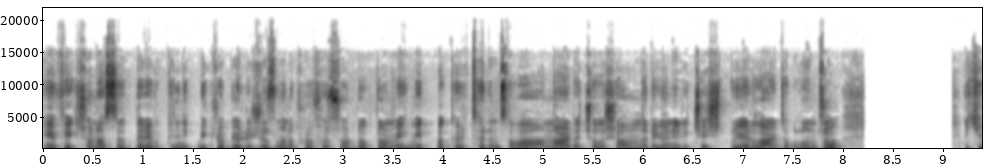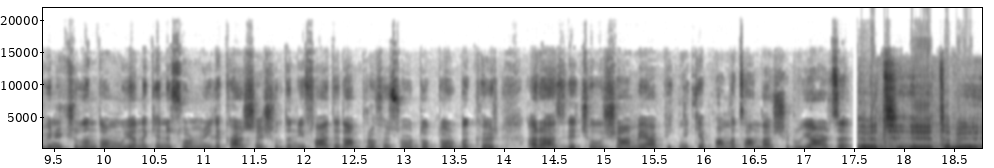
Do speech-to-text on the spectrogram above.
Enfeksiyon hastalıkları ve klinik mikrobiyoloji uzmanı Profesör Doktor Mehmet Bakır tarımsal alanlarda çalışanlara yönelik çeşitli uyarılarda bulundu. 2003 yılından bu yana kene sorunuyla karşılaşıldığını ifade eden Profesör Doktor Bakır, arazide çalışan veya piknik yapan vatandaşları uyardı. Evet, e, tabii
